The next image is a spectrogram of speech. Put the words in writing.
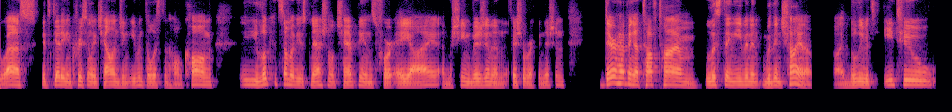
US. It's getting increasingly challenging even to list in Hong Kong. You look at some of these national champions for AI and machine vision and facial recognition, they're having a tough time listing even in, within China. I believe it's Yitu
